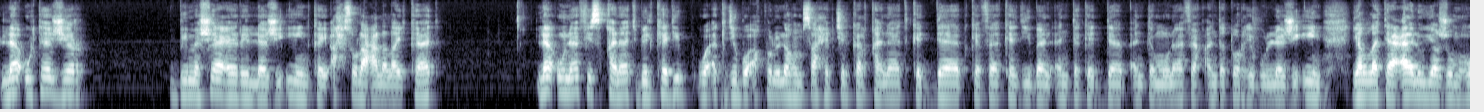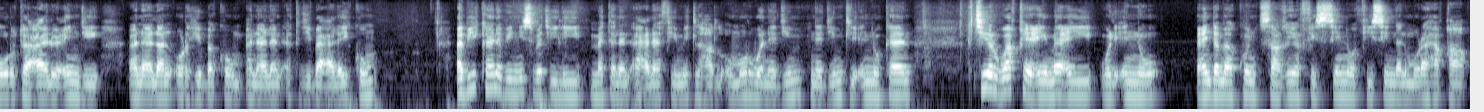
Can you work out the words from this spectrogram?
لا أتاجر بمشاعر اللاجئين كي أحصل على لايكات. لا أنافس قناة بالكذب وأكذب وأقول لهم صاحب تلك القناة كذاب كفى كذبا أنت كذاب أنت منافق أنت ترهب اللاجئين. يلا تعالوا يا جمهور تعالوا عندي. أنا لن أرهبكم أنا لن أكذب عليكم. أبي كان بالنسبة لي مثلا أعلى في مثل هذه الأمور وندمت ندمت لأنه كان كثير واقعي معي ولأنه عندما كنت صغير في السن وفي سن المراهقة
